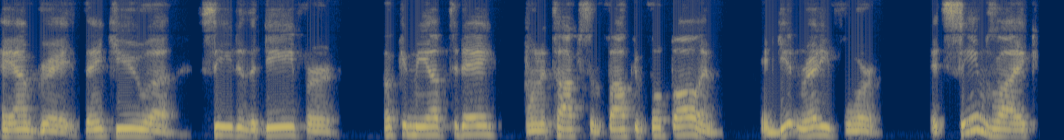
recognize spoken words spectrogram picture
Hey, I'm great. Thank you, uh, C to the D, for hooking me up today. I want to talk some Falcon football and and getting ready for. It seems like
